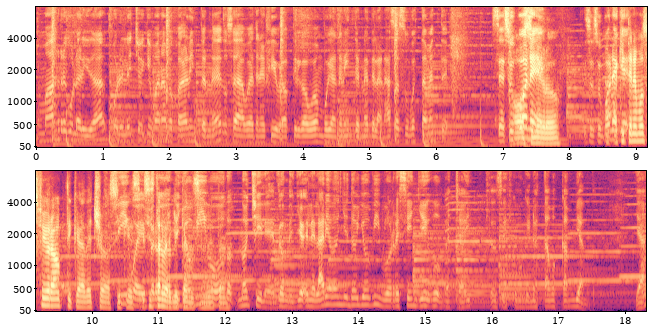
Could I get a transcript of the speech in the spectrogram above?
con más regularidad por el hecho de que van a mejorar el internet. O sea, voy a tener fibra óptica, weón, voy a tener internet de la NASA supuestamente. Se oh, supone. Se supone Aquí tenemos fibra óptica, de hecho, así que sí está verguita. Yo vivo, no, Chile, donde yo, en el área donde yo vivo recién llegó, ¿cachai? Entonces, como que no estamos cambiando. ¿Ya?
